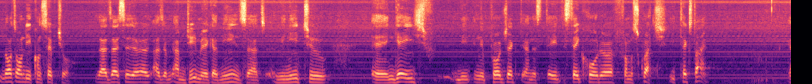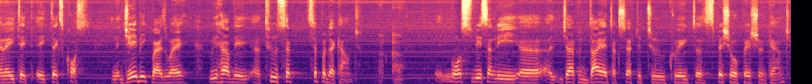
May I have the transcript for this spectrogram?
not only conceptual. As I said, as a, dream maker means that we need to engage in the project and the state stakeholder from scratch. It takes time, and it, it, it takes cost. In the JBIC, by the way, we have the uh, two sep separate accounts. Most recently, uh, Japan Diet accepted to create a special operation account,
